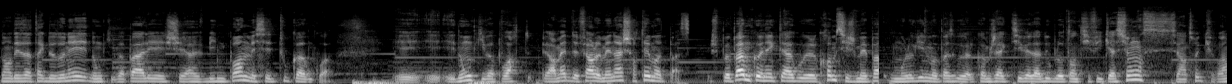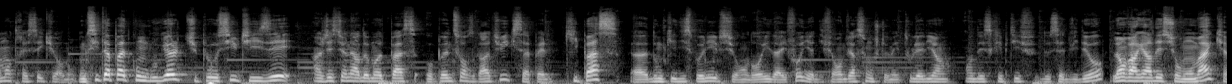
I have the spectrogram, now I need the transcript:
dans des attaques de données, donc il va pas aller chez Been mais c'est tout comme quoi. Et, donc, il va pouvoir te permettre de faire le ménage sur tes mots de passe. Je peux pas me connecter à Google Chrome si je mets pas mon login mot de passe Google. Comme j'ai activé la double authentification, c'est un truc vraiment très sécure. Donc, donc si t'as pas de compte Google, tu peux aussi utiliser un gestionnaire de mots de passe open source gratuit qui s'appelle KeePass, euh, donc qui est disponible sur Android, iPhone. Il y a différentes versions. Je te mets tous les liens en descriptif de cette vidéo. Là, on va regarder sur mon Mac.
